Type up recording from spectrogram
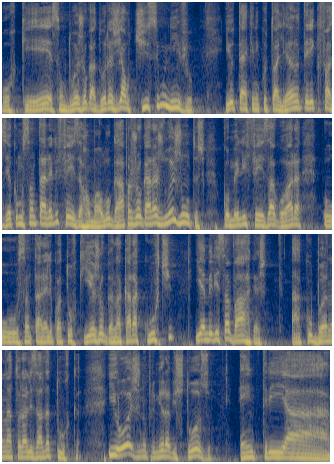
porque são duas jogadoras de altíssimo nível. E o técnico italiano teria que fazer como o Santarelli fez, arrumar o um lugar para jogar as duas juntas, como ele fez agora o Santarelli com a Turquia jogando a cara curte e a Melissa Vargas a cubana naturalizada turca. E hoje, no primeiro amistoso, entre a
